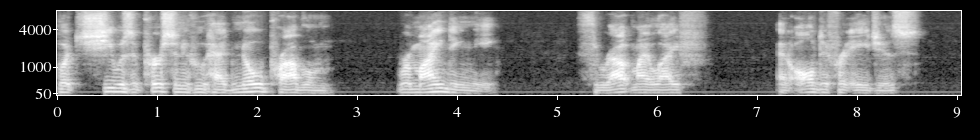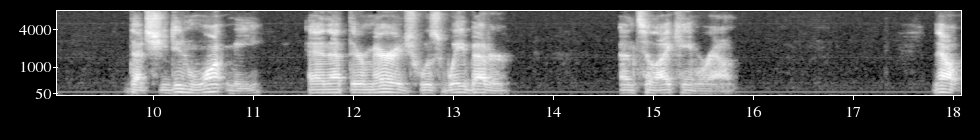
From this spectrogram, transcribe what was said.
but she was a person who had no problem reminding me throughout my life at all different ages that she didn't want me and that their marriage was way better until I came around. Now,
